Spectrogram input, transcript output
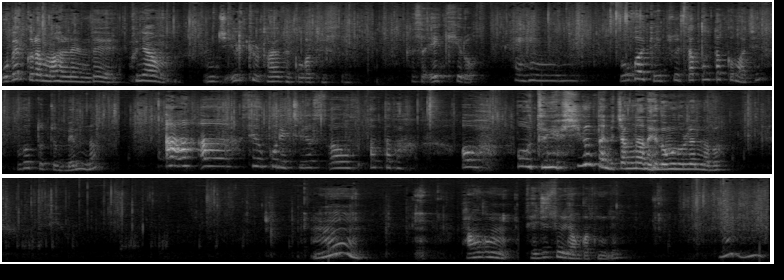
500g만 할랬는데 그냥 왠지 1kg 다 해도 될 것 같았어요. 그래서 1kg. 뭐가 이렇게 입술이 따끔따끔하지? 이것도 좀 맵나? 아, 아, 아, 새우꼬리 찔렸어. 아우, 아따가. 어, 어, 등에 식은땀이 짱나네. 너무 놀랬나봐. 음, 방금 돼지 소리 난 것 같은데? 음, 음.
